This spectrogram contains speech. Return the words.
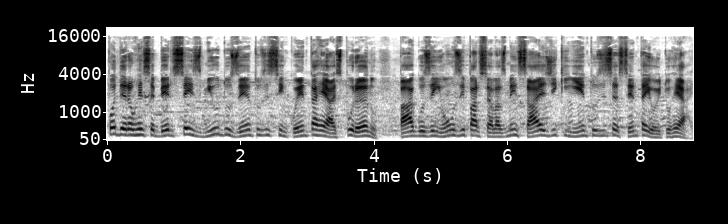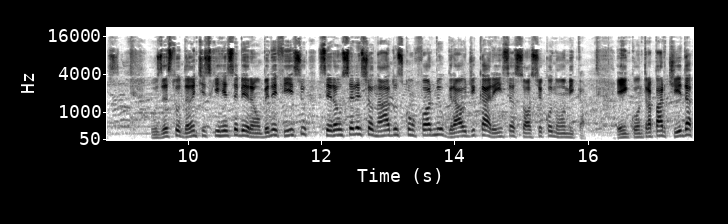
poderão receber R$ 6.250 por ano pagos em 11 parcelas mensais de 568 reais. Os estudantes que receberão o benefício serão selecionados conforme o grau de carência socioeconômica. Em contrapartida,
